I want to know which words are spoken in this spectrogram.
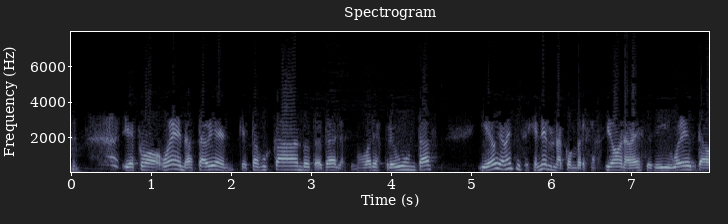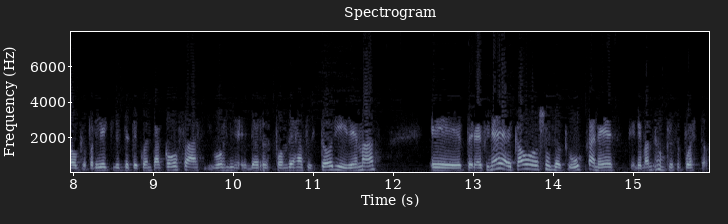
y es como, bueno, está bien, que estás buscando, tal, tal, hacemos varias preguntas y obviamente se genera una conversación a veces de vuelta o que por ahí el cliente te cuenta cosas y vos le, le respondes a su historia y demás, eh, pero al final y al cabo ellos lo que buscan es que le mandes un presupuesto.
